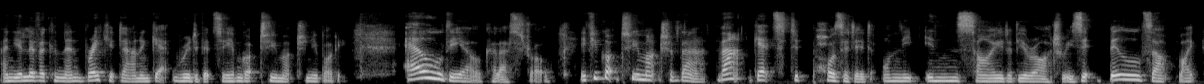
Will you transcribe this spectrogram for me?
and your liver can then break it down and get rid of it so you haven't got too much in your body. LDL cholesterol, if you've got too much of that, that gets deposited on the inside of your arteries. It builds up like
